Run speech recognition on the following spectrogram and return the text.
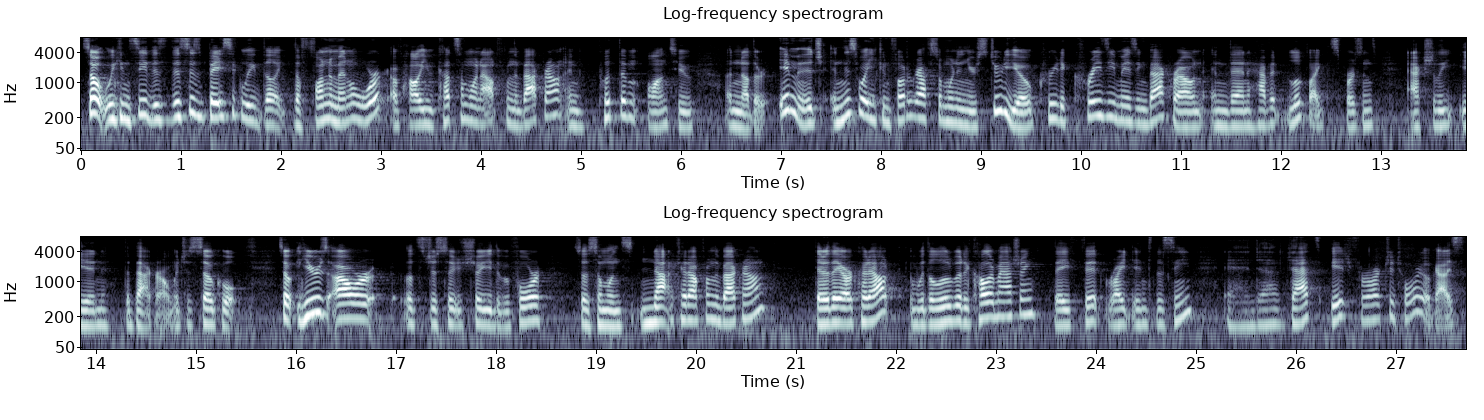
So we can see this, this is basically the, like, the fundamental work of how you cut someone out from the background and put them onto another image. And this way you can photograph someone in your studio, create a crazy amazing background, and then have it look like this person's actually in the background, which is so cool. So here's our, let's just show you the before. So someone's not cut out from the background. There they are cut out with a little bit of color matching. They fit right into the scene. And uh, that's it for our tutorial, guys.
